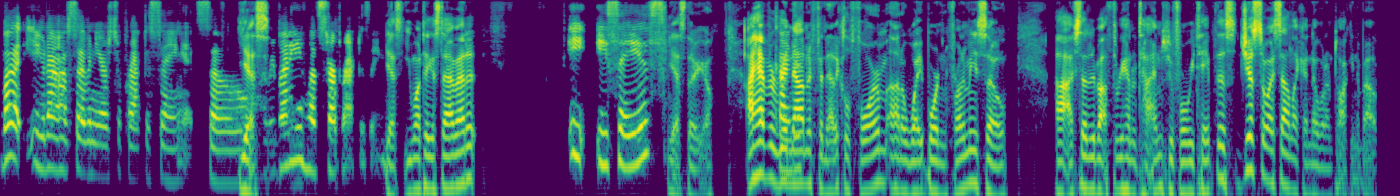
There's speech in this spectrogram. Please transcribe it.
But you now have seven years to practice saying it. So Yes. everybody, let's start practicing. Yes, you want to take a stab at it? E- Isaias. Yes, there you go. I have it written Kinda. out in phonetical form on a whiteboard in front of me, so uh, I've said it about 300 times before we tape this, just so I sound like I know what I'm talking about.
